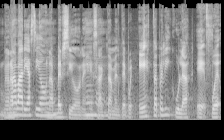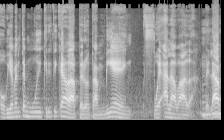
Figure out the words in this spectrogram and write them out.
una, variación. Unas versiones, exactamente. Pues esta película eh, fue obviamente muy criticada, pero también fue alabada, ¿verdad?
